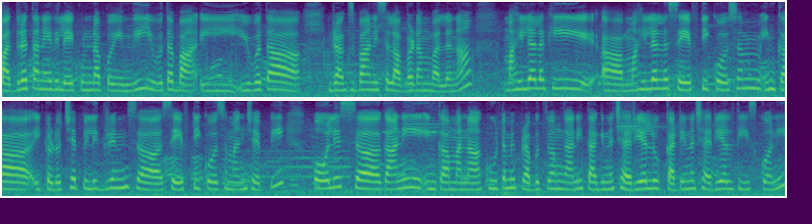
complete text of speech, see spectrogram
భద్రత అనేది లేకుండా పోయింది. యువత బా ఈ యువత డ్రగ్స్ బానిసలు అవ్వడం వలన మహిళలకి మహిళల సేఫ్టీ కోసం ఇంకా ఇక్కడ వచ్చే పిలిగ్రిమ్స్ సేఫ్టీ కోసం అని చెప్పి పోలీస్ కానీ ఇంకా మన కూటమి ప్రభుత్వం కానీ తగిన చర్యలు కఠిన చర్యలు తీసుకొని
